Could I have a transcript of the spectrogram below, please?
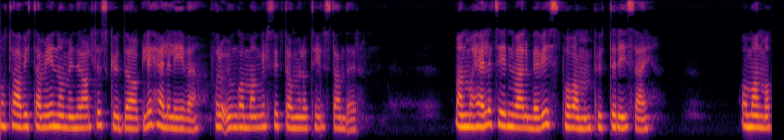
må ta vitamin- og mineraltilskudd daglig hele livet for å unngå mangelsykdommer og tilstander. Man må hele tiden være bevisst på hva man putter i seg, og man må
